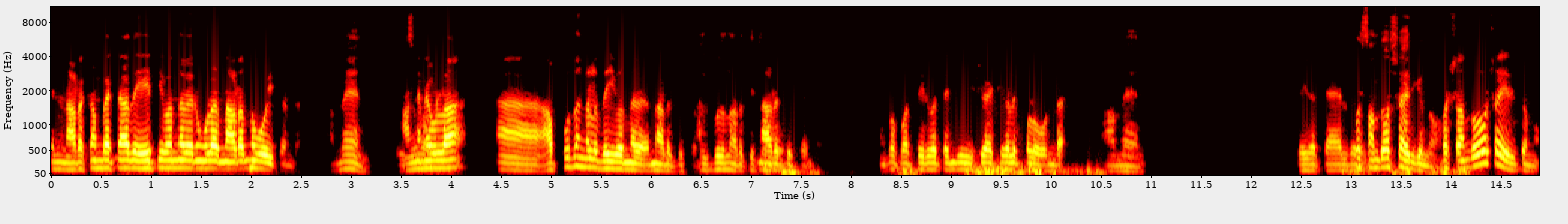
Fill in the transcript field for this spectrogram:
പിന്നെ നടക്കാൻ പറ്റാതെ ഏറ്റി വന്നവരും കൂടെ നടന്നു പോയിട്ടുണ്ട്. അമേൻ അങ്ങനെയുള്ള അത്ഭുതങ്ങൾ ദൈവം നടത്തിട്ടുണ്ട് നടത്തിയിട്ടുണ്ട്. അത്ഭുതം നടത്തി നടത്തിയിട്ടുണ്ട്. അപ്പൊ പത്ത് ഇരുപത്തഞ്ച് വിശ്വാസികൾ ഇപ്പോഴും ഉണ്ട്. ആമേൻ. ദൈവത്തെ അയാൽ ഇപ്പൊ സന്തോഷമായിരിക്കുന്നു അപ്പൊ സന്തോഷമായിരിക്കുന്നു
